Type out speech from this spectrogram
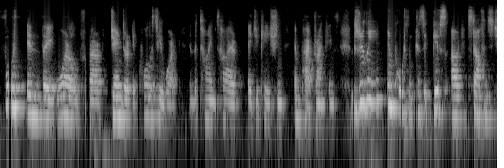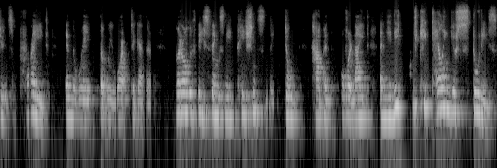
fourth in the world for our gender equality work in the Times Higher Education Impact Rankings. It's really important because it gives our staff and students pride in the way that we work together. But all of these things need patience and they don't happen overnight. And you need to keep telling your stories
